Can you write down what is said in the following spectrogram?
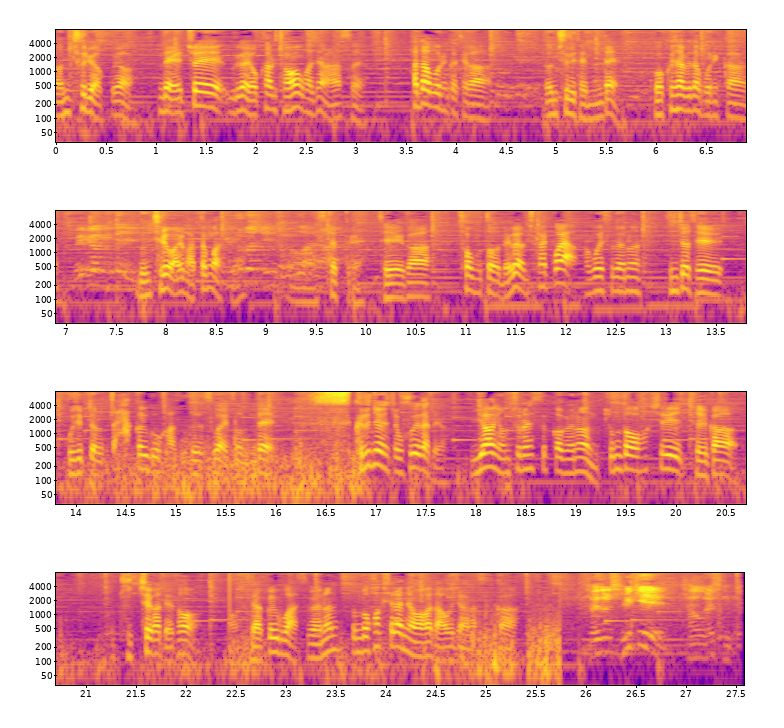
연출이었고요. 근데 애초에 우리가 역할을 정하고 가진 않았어요. 하다 보니까 제가 연출이 됐는데 워크숍이다 보니까 눈치를 많이 봤던 것 같아요. 어, 스태프들의. 제가 처음부터 내가 연출할 거야 하고 했으면은 진짜 제 고집대로 쫙 끌고 갔을 수가 있었는데 그런 점에서 좀 후회가 돼요. 이왕 연출을 했을 거면은 좀 더 확실히 제가 주체가 돼서 어, 제가 끌고 갔으면은 좀 더 확실한 영화가 나오지 않았을까. 저희들 재밌게 작업을 했습니다.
